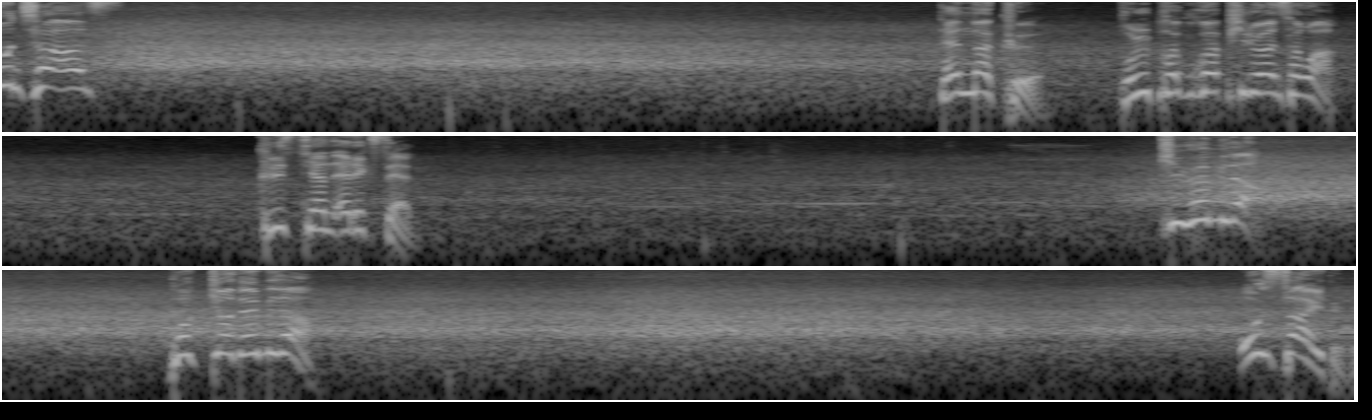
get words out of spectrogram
좋은 찬스. 덴마크 돌파구가 필요한 상황. 크리스티안 에릭센. 기회입니다. 벗겨냅니다. 온사이드.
